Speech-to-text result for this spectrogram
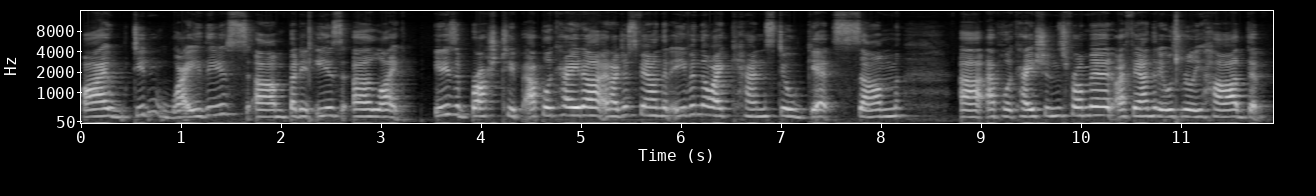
I didn't weigh this, um, but it is a like it is a brush tip applicator and I just found that even though I can still get some uh, applications from it, I found that it was really hard that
